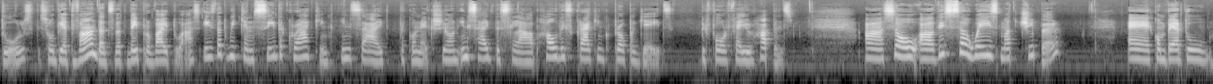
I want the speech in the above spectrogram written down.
tools, so the advantage that they provide to us is that we can see the cracking inside the connection, inside the slab, how this cracking propagates before failure happens. Uh, so uh, this uh, way is much cheaper uh, compared to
